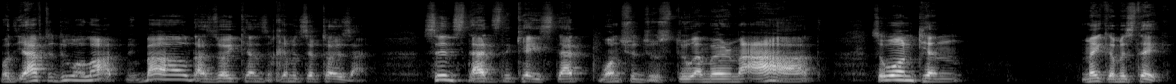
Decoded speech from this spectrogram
But you have to do a lot. Since that's the case, that one should just do a ma'at, so one can make a mistake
